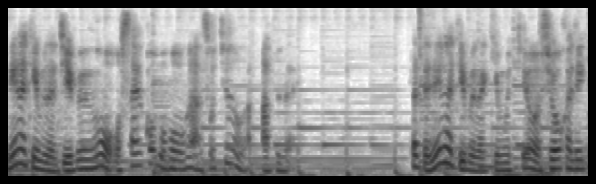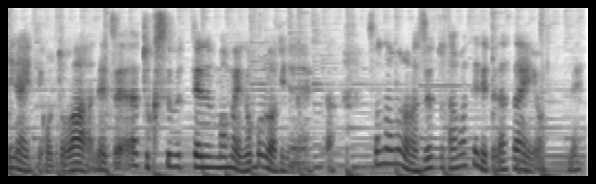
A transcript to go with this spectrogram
ネガティブな自分を抑え込む方が、そっちの方が危ない。だってネガティブな気持ちを消化できないってことは、ね、ずっとくすぶってるままに残るわけじゃないですか。そんなものがずっと溜まっててくださいよ。ね。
